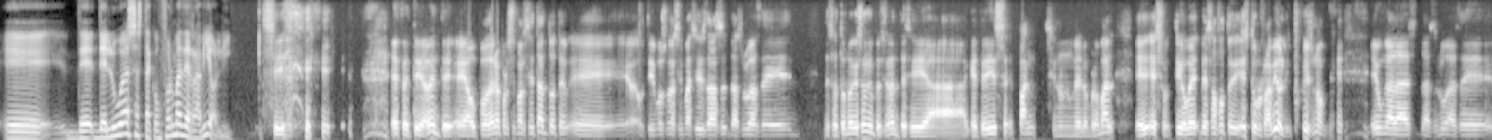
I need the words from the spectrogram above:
eh, de, de lúas hasta con forma de ravioli. Sí. Efectivamente, eh, ao poder aproximarse tanto te, eh, obtivemos unhas imaxes das, das lúas de, de Saturno que son impresionantes e a, a que te dis pan, se non me lembro mal eh, eso, tío, ves a foto e isto un ravioli pois non, é unha das, das lúas de,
